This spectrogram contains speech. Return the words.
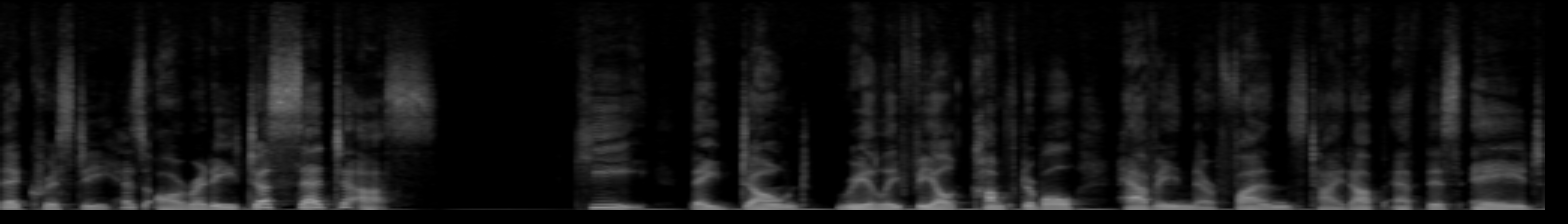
that Kristie has already just said to us? Key they don't really feel comfortable having their funds tied up at this age.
